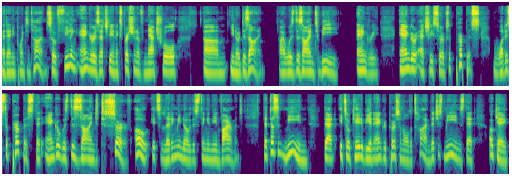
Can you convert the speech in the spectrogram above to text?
at any point in time. So feeling anger is actually an expression of natural um, you know design i was designed to be angry. Anger actually serves a purpose. What is the purpose that anger was designed to serve? Oh, it's letting me know this thing in the environment. That doesn't mean that it's okay to be an angry person all the time. That just means that okay,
